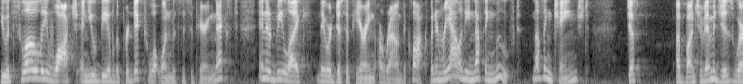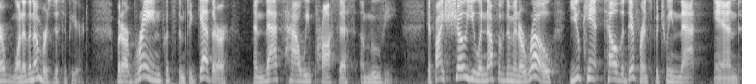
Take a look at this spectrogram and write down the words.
You would slowly watch and you would be able to predict what one was disappearing next, and it would be like they were disappearing around the clock. But in reality, nothing moved, nothing changed, just a bunch of images where one of the numbers disappeared. But our brain puts them together, and that's how we process a movie. If I show you enough of them in a row, you can't tell the difference between that and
